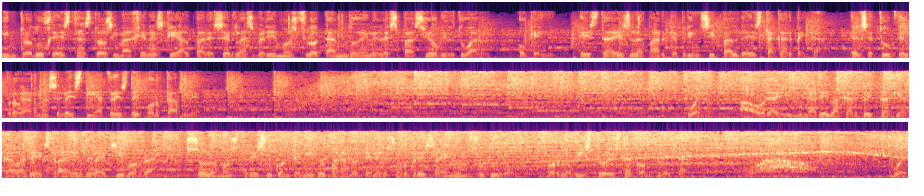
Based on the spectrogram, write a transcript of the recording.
Introduje estas dos imágenes que al parecer las veremos flotando en el espacio virtual. Ok, esta es la parte principal de esta carpeta, el setup del programa Celestia 3D portable. Bueno, ahora eliminaré la carpeta que acaba de extraer del archivo RAM. Solo mostré su contenido para no tener sorpresa en un futuro. Por lo visto está completa. ¡Wow! Pues,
